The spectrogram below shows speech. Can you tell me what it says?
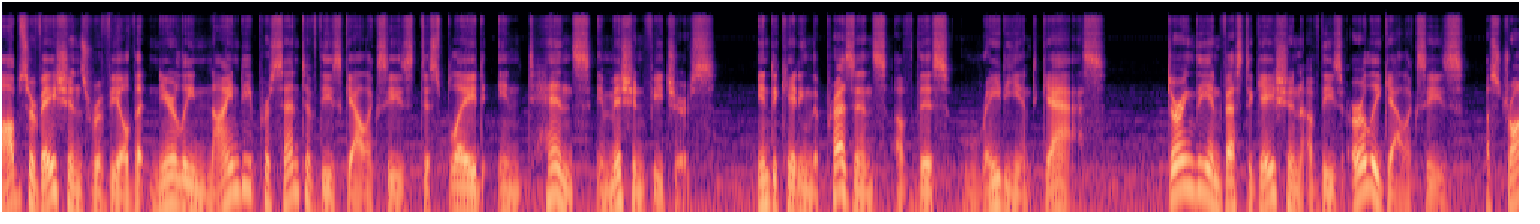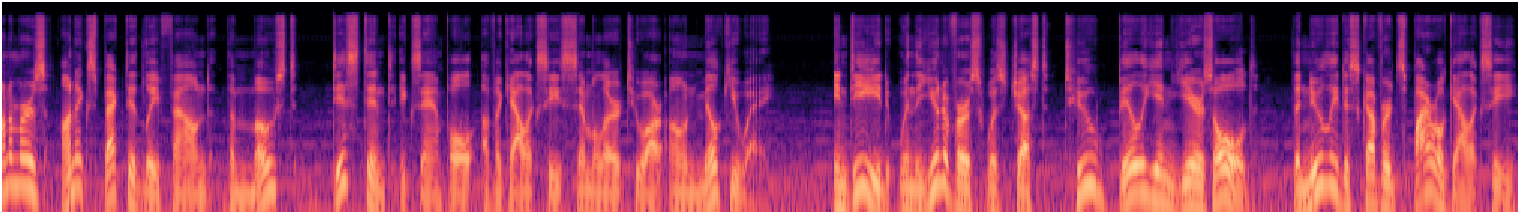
Observations reveal that nearly 90% of these galaxies displayed intense emission features, indicating the presence of this radiant gas. During the investigation of these early galaxies, astronomers unexpectedly found the most distant example of a galaxy similar to our own Milky Way. Indeed, when the universe was just 2 billion years old, the newly discovered spiral galaxy,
